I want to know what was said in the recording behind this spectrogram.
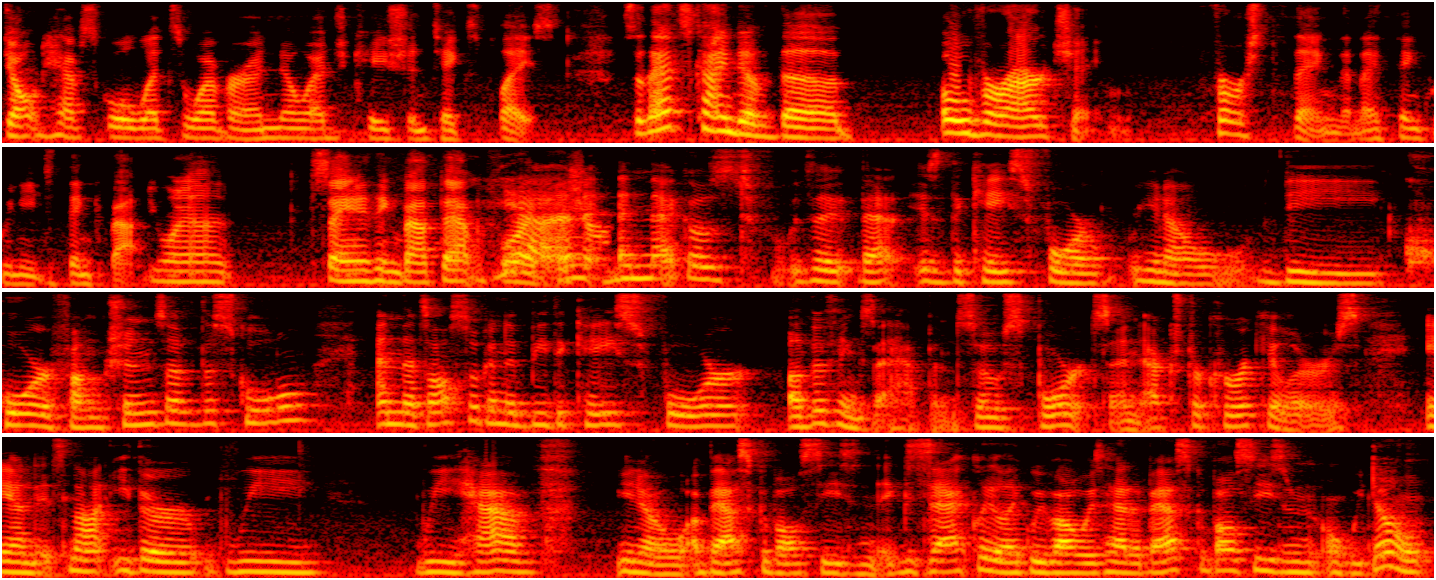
don't have school whatsoever and no education takes place. So that's kind of the overarching first thing that I think we need to think about. Do you want to say anything about that before yeah, and, and that goes to the, that is the case for you know the core functions of the school, and that's also going to be the case for other things that happen. So sports and extracurriculars, and it's not either we we have you know a basketball season exactly like we've always had a basketball season, or we don't.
